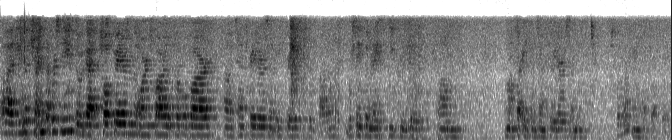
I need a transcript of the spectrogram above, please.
Uh, these are trends that we're seeing. So we've got 12th graders in the orange bar, the purple bar, uh, 10th graders and 8th graders at the bottom. We're seeing some nice decreases um, amongst our 8th and 10th graders, and we're still working with our 12th graders.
